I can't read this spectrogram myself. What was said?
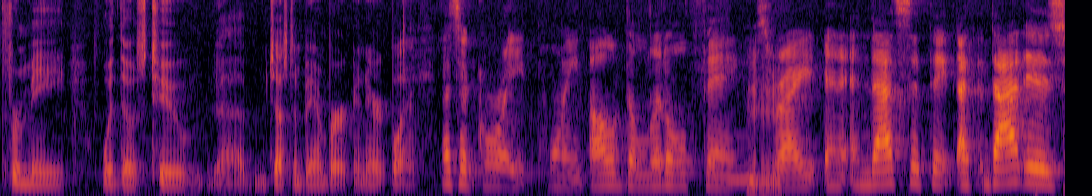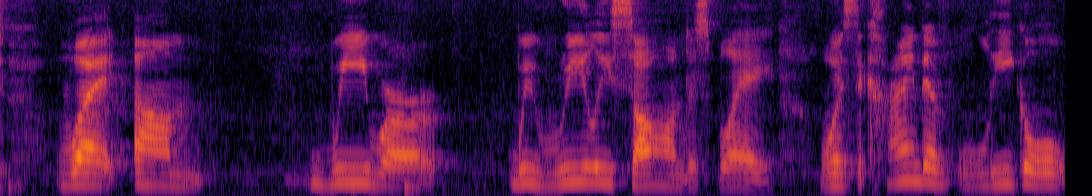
for me with those two, uh, Justin Bamberg and Eric Bland. That's a great point. All of the little things, Mhm. right? And and that's the thing. that- That is what um, we were, we really saw on display was the kind of legal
